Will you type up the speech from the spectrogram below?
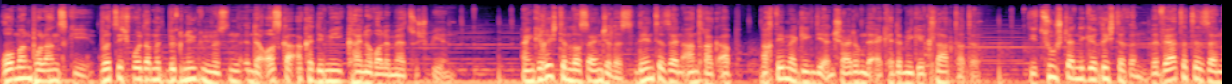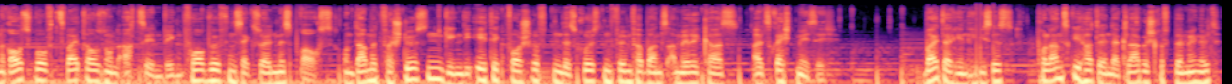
Roman Polanski wird sich wohl damit begnügen müssen, in der Oscar-Akademie keine Rolle mehr zu spielen. Ein Gericht in Los Angeles lehnte seinen Antrag ab, nachdem er gegen die Entscheidung der Academy geklagt hatte. Die zuständige Richterin bewertete seinen Rauswurf 2018 wegen Vorwürfen sexuellen Missbrauchs und damit Verstößen gegen die Ethikvorschriften des größten Filmverbands Amerikas als rechtmäßig. Weiterhin hieß es, Polanski hatte in der Klageschrift bemängelt,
